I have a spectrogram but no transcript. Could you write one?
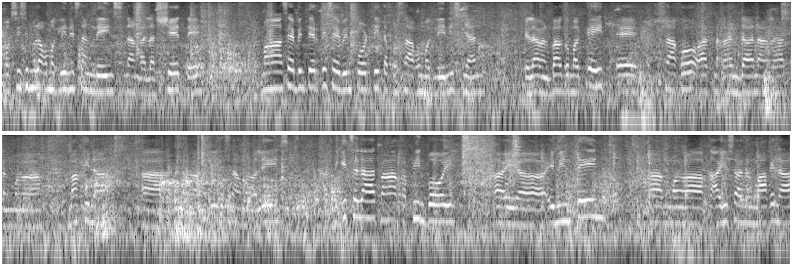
magsisimula ako maglinis ng lanes ng alas 7 mga 7.30, 7.40 tapos na ako maglinis niyan kailangan bago mag 8 eh tapos ako at nakahanda na ang lahat ng mga makina uh, linis ng mga lanes. At higit sa lahat mga kapinboy ay ah, i-maintain ang mga kaayusan ng makina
